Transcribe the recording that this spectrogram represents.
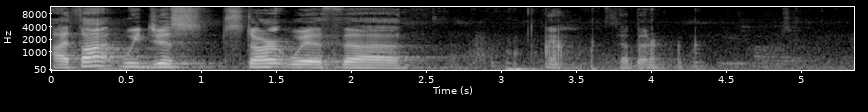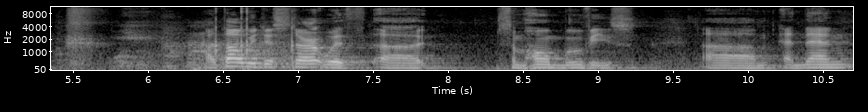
I thought we'd just start with, uh, yeah, is that better? I thought we'd just start with uh, some home movies um, and then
